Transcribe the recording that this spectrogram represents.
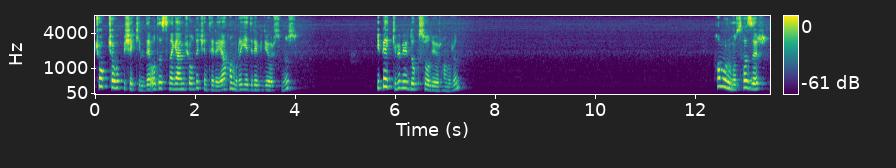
Çok çabuk bir şekilde odasına gelmiş olduğu için tereyağı hamura yedirebiliyorsunuz. İpek gibi bir dokusu oluyor hamurun. Hamurumuz hazır.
